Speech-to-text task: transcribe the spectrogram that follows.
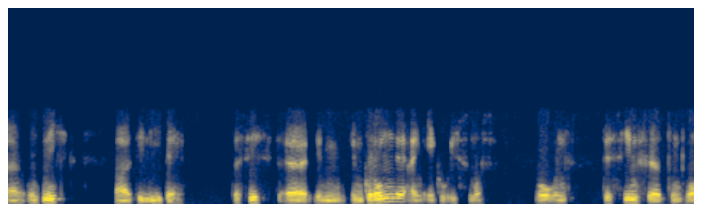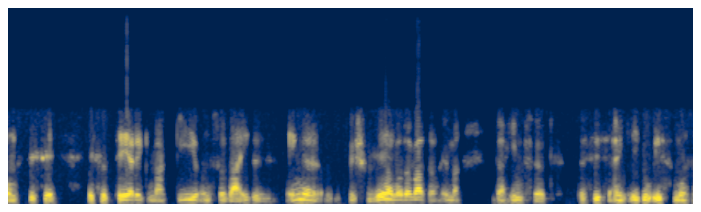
und nicht äh, die Liebe. Das ist äh, im, im Grunde ein Egoismus, wo uns das hinführt und wo uns diese Esoterik, Magie und so weiter, Engel beschwören oder was auch immer dahin führt. Das ist ein Egoismus,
